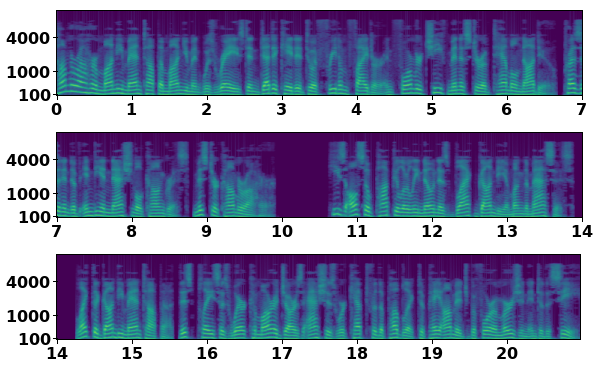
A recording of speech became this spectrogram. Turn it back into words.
Kamarajar Mani Mantapa monument was raised and dedicated to a freedom fighter and former Chief Minister of Tamil Nadu, President of Indian National Congress, Mr. Kamarajar. He's also popularly known as Black Gandhi among the masses. Like the Gandhi Mantapa, this place is where Kamarajar's ashes were kept for the public to pay homage before immersion into the sea.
